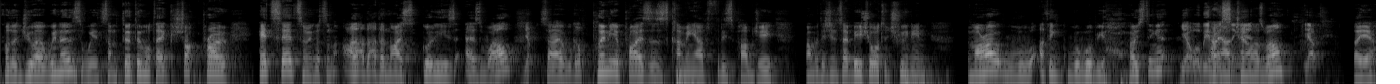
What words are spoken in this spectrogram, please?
for the duo winners with some Thermaltake Shock Pro headsets, and we've got some other, other nice goodies as well. Yep. So we've got plenty of prizes coming out for this PUBG competition. So be sure to tune in tomorrow. We'll, I think we will be hosting it Yeah, we'll be hosting on our channel it. as well. Yep. So yeah.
